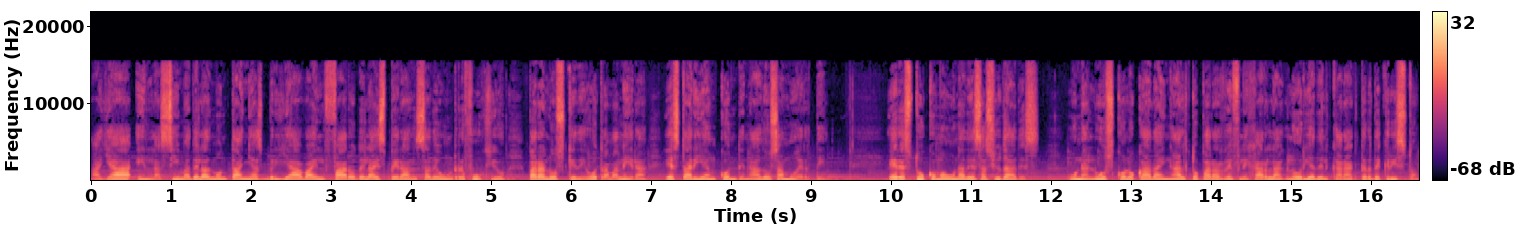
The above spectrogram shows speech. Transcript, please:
Allá en la cima de las montañas brillaba el faro de la esperanza de un refugio para los que de otra manera estarían condenados a muerte. ¿Eres tú como una de esas ciudades? ¿Una luz colocada en alto para reflejar la gloria del carácter de Cristo?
